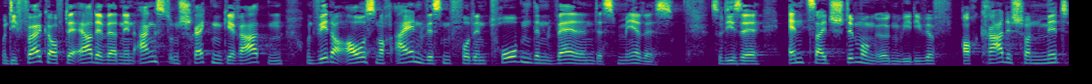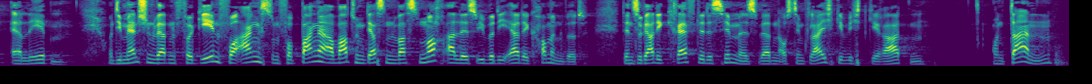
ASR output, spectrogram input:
und die Völker auf der Erde werden in Angst und Schrecken geraten und weder aus noch einwissen vor den tobenden Wellen des Meeres. So diese Endzeitstimmung irgendwie, die wir auch gerade schon mit erleben. Und die Menschen werden vergehen vor Angst und vor banger Erwartung dessen, was noch alles über die Erde kommen wird. Denn sogar die Kräfte des Himmels werden aus dem Gleichgewicht geraten. Und dann,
